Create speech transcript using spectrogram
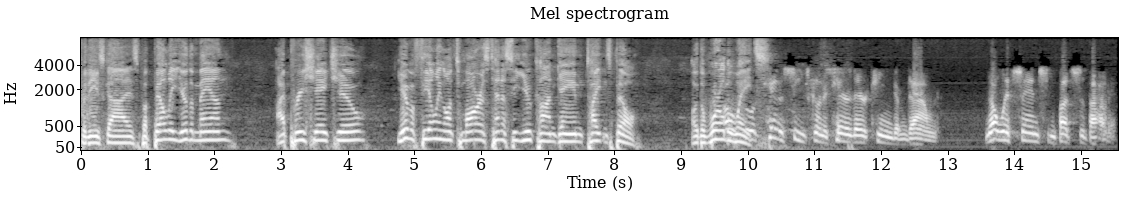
for these guys. But Billy, you're the man. I appreciate you. You have a feeling on tomorrow's Tennessee UConn game, Titans Bill. Oh, the world oh, awaits. Tennessee's going to tear their kingdom down. No ifs, ands, and buts about it.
